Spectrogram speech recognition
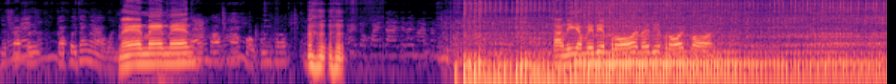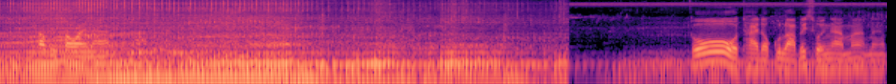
จะกลับไปกลับไปทางหน้าก่อนแมนแมนแมนครับครับขอบคุณครับทางนี้ยังไม่เรียบร้อยไม่เรียบร้อยก่อน เข้าผิดซอยนะ โอ้ ถ่ายดอกกุหลาบได้สวยงามมากนะครับ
